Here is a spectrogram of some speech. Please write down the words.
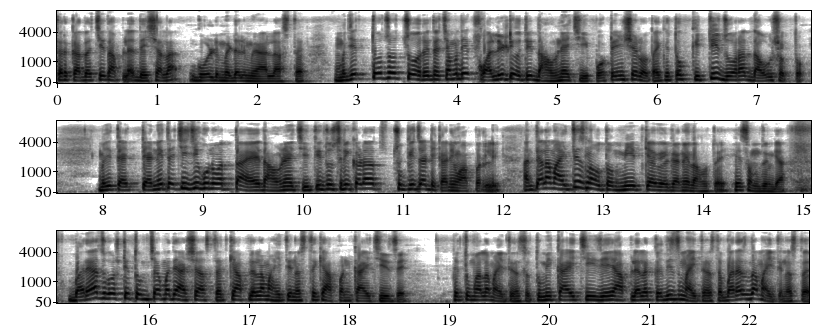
तर कदाचित आपल्या देशाला गोल्ड मेडल मिळालं असतं. म्हणजे तो जो चोर आहे त्याच्यामध्ये एक क्वालिटी होती धावण्याची पोटेन्शियल होता की तो किती जोरात धावू शकतो. म्हणजे त्या त्याने त्याची जी गुणवत्ता आहे धावण्याची ती दुसरीकडं चुकीच्या ठिकाणी वापरली. आणि त्याला माहितीच नव्हतं मी इतक्या वेगाने धावतोय हे समजून घ्या. बऱ्याच गोष्टी तुमच्यामध्ये अशा असतात की आपल्याला माहिती नसतं की आपण काय चीज आहे. हे तुम्हाला माहिती नसतं. तुम्ही काय चीज आहे हे आपल्याला कधीच माहिती नसतं. बऱ्याचदा माहिती नसतं.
